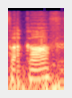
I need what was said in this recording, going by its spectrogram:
fuck off?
